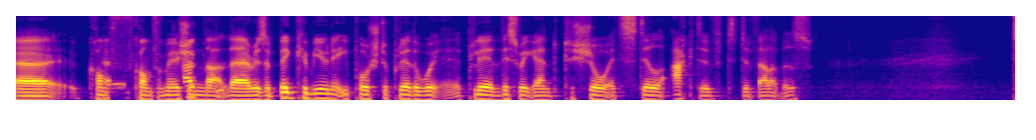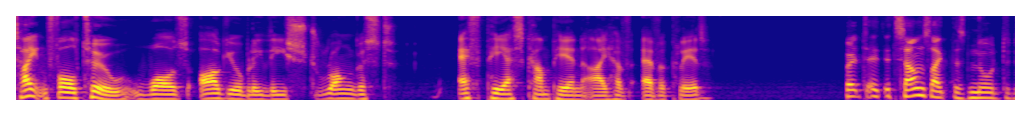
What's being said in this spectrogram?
Uh, conf- confirmation that there is a big community push to play the wi- uh, play this weekend to show it's still active to developers. Titanfall 2 was arguably the strongest FPS campaign I have ever played. But it, it sounds like there's no de-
